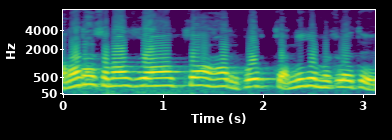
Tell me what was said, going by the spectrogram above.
मराठा समाजाचा हा रिपोर्ट त्यांनी जे म्हटलं ते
